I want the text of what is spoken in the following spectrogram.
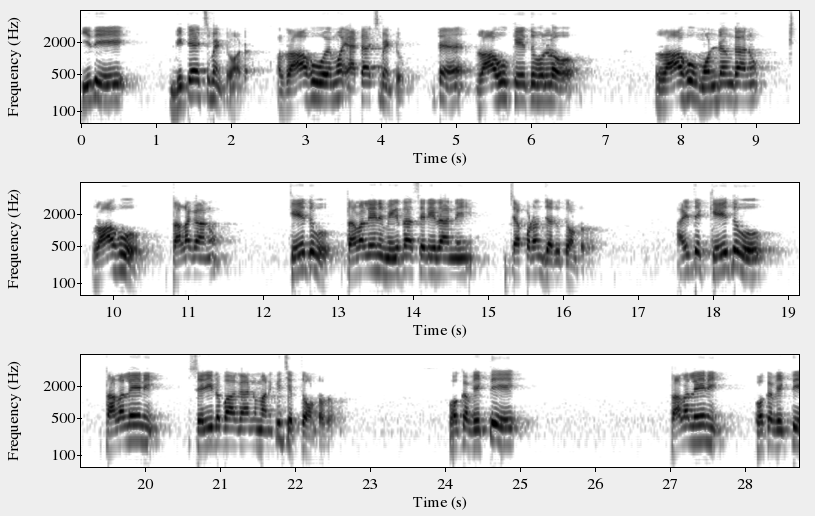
ఇది డిటాచ్మెంట్ అన్నమాట. రాహు ఏమో అటాచ్మెంటు. అంటే రాహు కేతువుల్లో రాహు మొండంగాను రాహు తలగాను కేతువు తలలేని మిగతా శరీరాన్ని చెప్పడం జరుగుతూ ఉంటుంది. అయితే కేతువు తలలేని శరీర భాగాన్ని మనకి చెప్తూ ఉంటుంది. ఒక వ్యక్తి తలలేని ఒక వ్యక్తి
